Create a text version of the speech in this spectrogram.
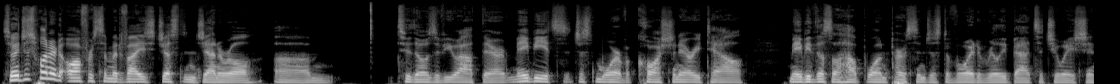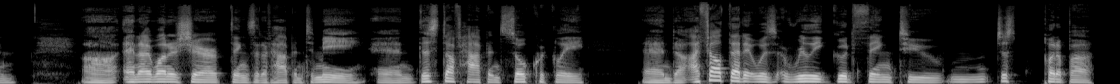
So I just wanted to offer some advice just in general, um, to those of you out there. Maybe it's just more of a cautionary tale. Maybe this will help one person just avoid a really bad situation. Uh, and I wanted to share things that have happened to me. And this stuff happened so quickly. And uh, I felt that it was a really good thing to mm, just put up a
